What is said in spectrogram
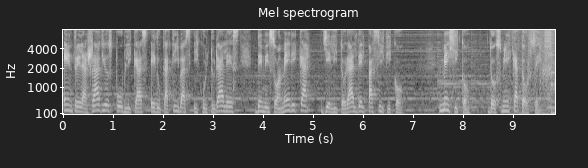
entre las radios públicas, educativas y culturales de Mesoamérica y el litoral del Pacífico. México, 2014.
